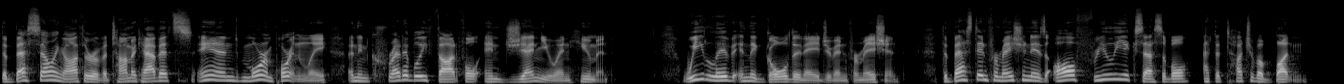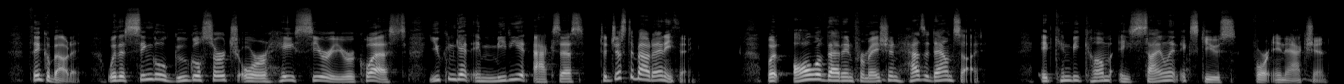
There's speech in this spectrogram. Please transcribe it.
the best selling author of Atomic Habits, and more importantly, an incredibly thoughtful and genuine human. We live in the golden age of information. The best information is all freely accessible at the touch of a button. Think about it. With a single Google search or Hey Siri request, you can get immediate access to just about anything. But all of that information has a downside. It can become a silent excuse for inaction.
